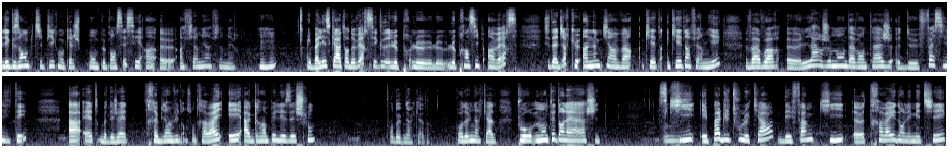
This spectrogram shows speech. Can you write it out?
l'exemple typique auquel on peut penser, c'est un, euh, infirmier, infirmière. Mhm. Et ben, l'escalator de verre, c'est le, le, le, principe inverse, c'est-à-dire qu'un homme qui, qui, est, qui, est, infirmier va avoir euh, largement davantage de facilité à être bah, déjà être très bien vu dans son travail et à grimper les échelons pour devenir cadre pour devenir cadre, pour monter dans la hiérarchie. Ce qui n'est pas du tout le cas des femmes qui euh, travaillent dans les métiers,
